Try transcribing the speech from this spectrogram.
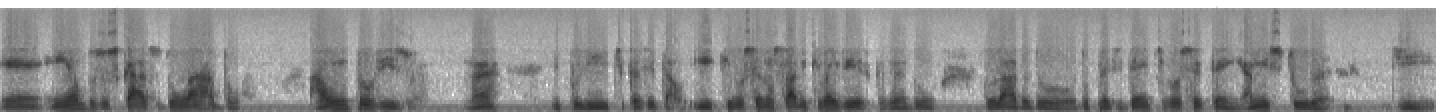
é, em ambos os casos, de um lado, há um improviso, né? De políticas e tal, e que você não sabe o que vai vir. Quer dizer, do, do lado do, do presidente, você tem a mistura de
